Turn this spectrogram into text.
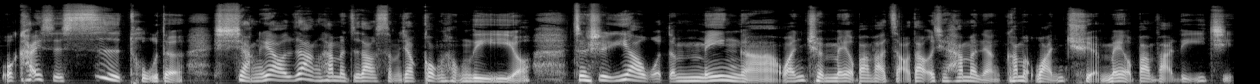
我开始试图的想要让他们知道什么叫共同利益哦，真是要我的命啊！完全没有办法找到，而且他们俩他们完全没有办法理解。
